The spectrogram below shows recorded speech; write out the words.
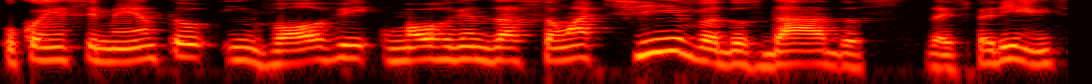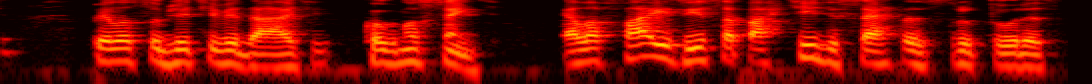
o conhecimento envolve uma organização ativa dos dados da experiência pela subjetividade cognoscente. Ela faz isso a partir de certas estruturas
